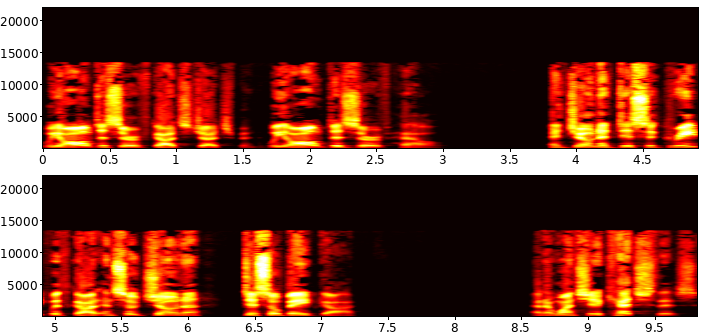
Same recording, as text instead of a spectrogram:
We all deserve God's judgment. We all deserve hell. And Jonah disagreed with God, and so Jonah disobeyed God. And I want you to catch this.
